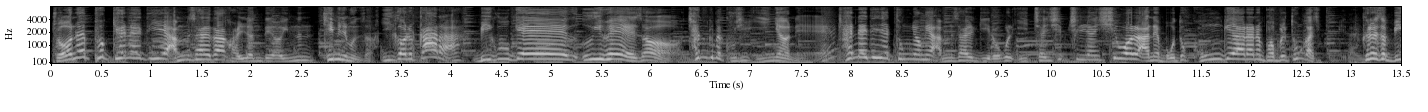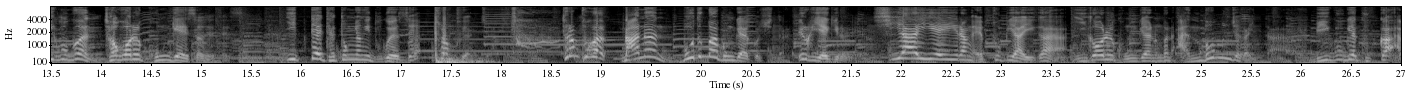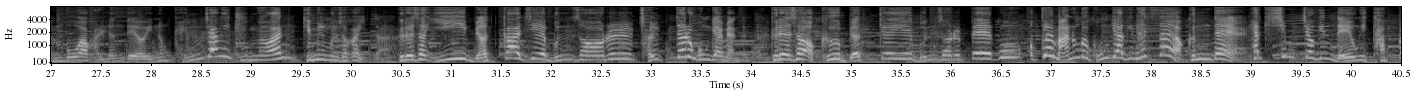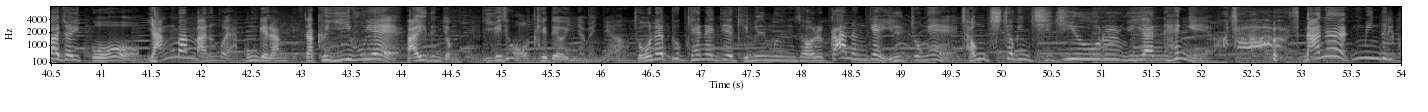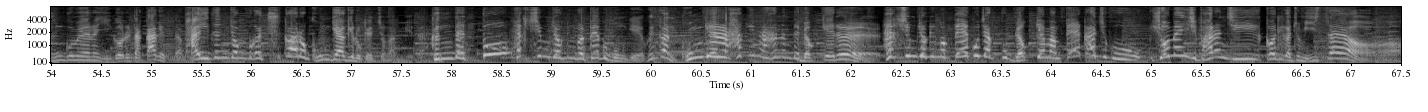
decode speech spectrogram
존 F 케네디의 암살과 관련되어 있는 기밀 문서 이거를 깔아 미국의 의회에서 1992년에 케네디 대통령의 암살 기록을 2017년 10월 안에 모두 공개하라는 법을 통과시킵니다. 그래서 미국은 저거를 공개했어야 됐습니다. 이때 대통령이 누구였어요? 트럼프였죠. 트럼프가 나는 모든 걸 공개할 것이다. 이렇게 얘기를 해요. CIA랑 FBI가 이거를 공개하는 건 안보 문제가 있다. 미국의 국가 안보와 관련되어 있는 굉장히 중요한 기밀 문서가 있다. 그래서 이 몇 가지의 문서를 절대로 공개하면 안 된다. 그래서 그 몇 개의 문서를 빼고 어, 꽤 많은 걸 공개하긴 했어요. 근데 핵 심적인 내용이 다 빠져 있고 양만 많은 거야. 공개를 한 게. 자, 그 이후에 바이든 정부 이게 지금 어떻게 되어 있냐면요. 존 F 케네디의 기밀 문서를 까는 게 일종의 정치적인 지지율을 위한 행위예요. 나는 국민들이 궁금해하는 이거를 다 까겠다. 바이든 정부가 추가로 공개하기로 결정합니다. 근데 또 핵심적인 걸 빼고 공개해요. 그러니까 공개를 하기는 하는데 몇 개를 핵심적인 건 빼고 자꾸 몇 개만 빼가지고 쇼맨십 하는 짓거리가 좀 있어요.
